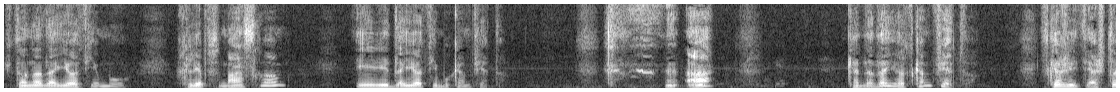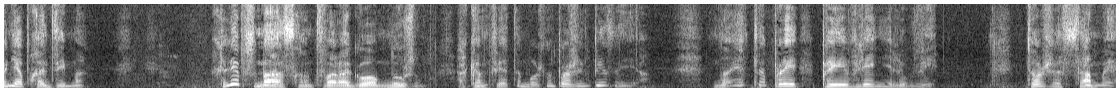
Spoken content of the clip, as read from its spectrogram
что она дает ему хлеб с маслом или дает ему конфету? А? Когда дает конфету. Скажите, а что необходимо? Хлеб с маслом, творогом нужен, а конфета можно прожить без нее. Но это при, проявление любви то же самое.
